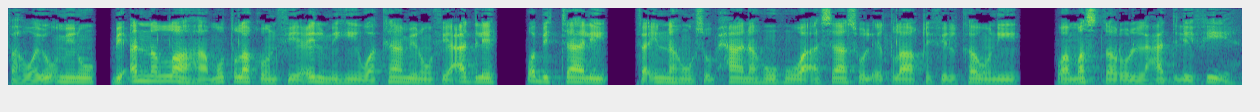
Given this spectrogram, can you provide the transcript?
فهو يؤمن بأن الله مطلق في علمه وكامل في عدله وبالتالي فإنه سبحانه هو أساس الإطلاق في الكون ومصدر العدل فيه.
